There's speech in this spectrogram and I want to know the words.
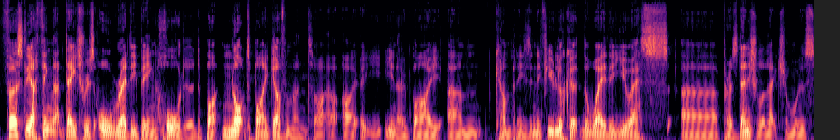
firstly i think that data is already being hoarded but not by government I, I, you know by um, companies. And if you look at the way the US uh, presidential election was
